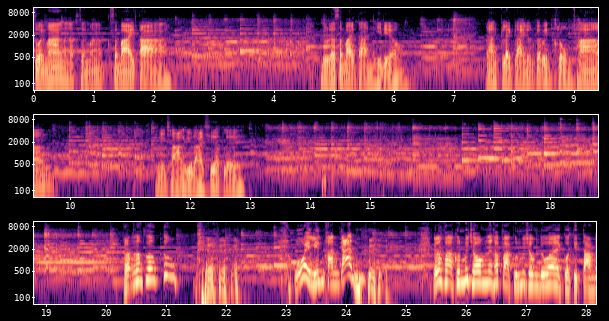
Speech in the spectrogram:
สวยมากนะครับ สวยมากสบายตา ดูแล้วสบายตาทีเดียว ด้านไกลๆนู้นก็เป็นโขลงช้าง มีช้างอยู่หลายเชือกเลย ครับต้องต้องต้องโอ้ย ลิ้นพันกัน ก็ต้องฝากคุณผู้ชมนะครับ ฝากคุณผู้ชมด้วย กดติดตามไป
